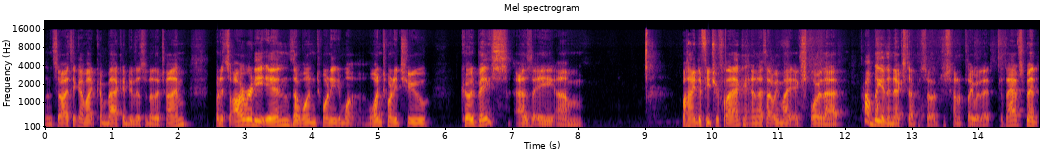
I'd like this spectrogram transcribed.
and so I think I might come back and do this another time. But it's already in the 120 122 code base as a um, behind a feature flag, and I thought we might explore that probably in the next episode. Just kind of play with it because I have spent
